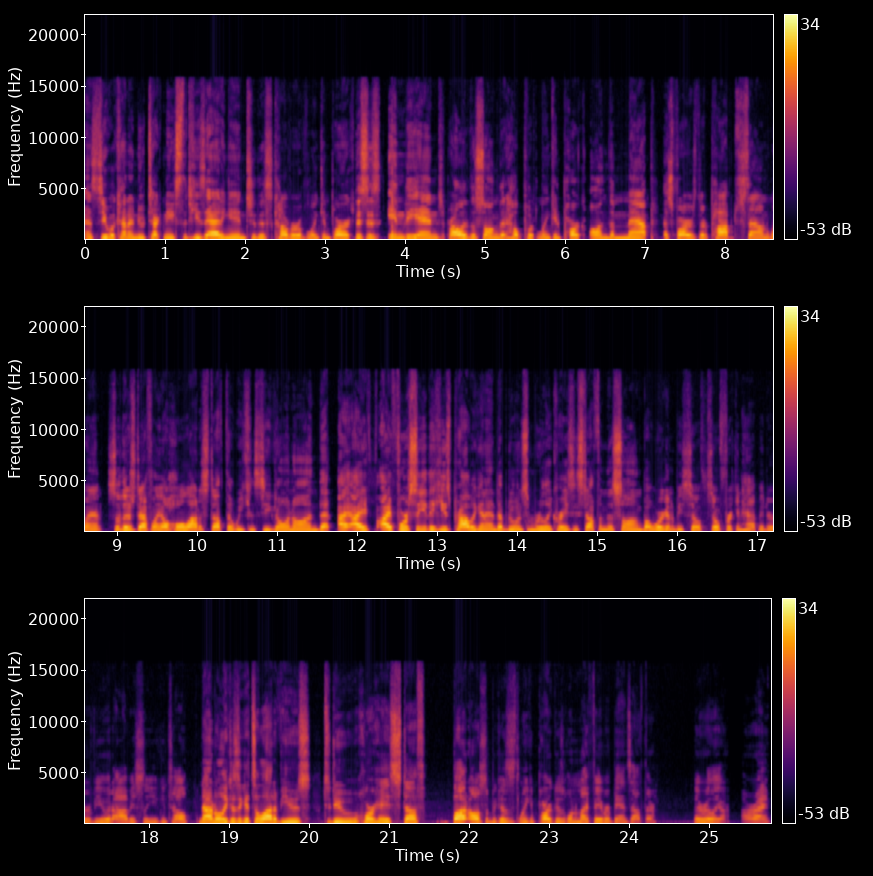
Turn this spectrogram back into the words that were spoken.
and see what kind of new techniques that he's adding into this cover of Linkin Park. This is, in the end, probably the song that helped put Linkin Park on the map as far as their pop sound went, so there's definitely a whole lot of stuff that we can see going on that I, I, I foresee that he's probably going to end up doing some really crazy stuff in this song, but we're going to be so, so freaking happy to review it, obviously, you can tell. Not only because it gets a lot of views to do Jorge's stuff, but also because Linkin Park is one of my favorite bands out there. They really are. All right.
